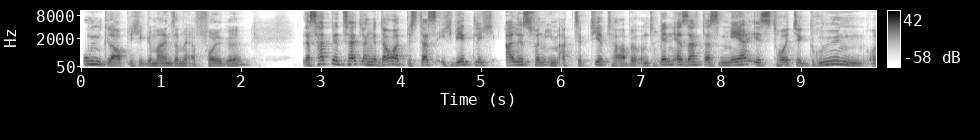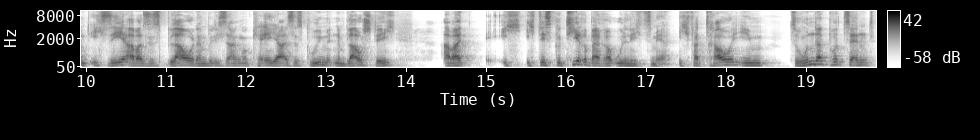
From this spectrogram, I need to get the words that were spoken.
unglaubliche gemeinsame Erfolge. Das hat eine Zeit lang gedauert, bis dass ich wirklich alles von ihm akzeptiert habe. Und wenn er sagt, das Meer ist heute grün und ich sehe aber, es ist blau, dann würde ich sagen, okay, ja, es ist grün mit einem Blaustich. Aber ich, ich diskutiere bei Raoul nichts mehr. Ich vertraue ihm zu 100 Prozent.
